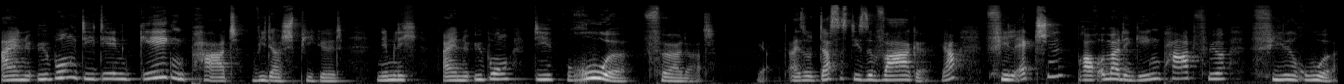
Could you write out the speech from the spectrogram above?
eine Übung, die den Gegenpart widerspiegelt, nämlich eine Übung, die Ruhe fördert. Ja, also das ist diese Waage. Ja? Viel Action braucht immer den Gegenpart für viel Ruhe.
